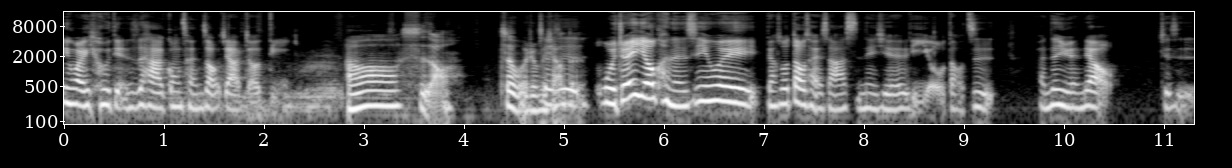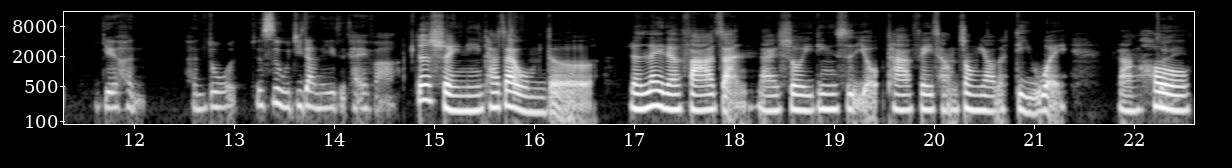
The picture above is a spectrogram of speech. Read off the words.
另外一个优点是它的工程造价比较低哦，是哦，这我就不晓得。就是、我觉得也有可能是因为，比方说盗采砂石那些理由导致，反正原料就是也很很多，就肆无忌惮的一直开发。就是水泥，它在我们的人类的发展来说，一定是有它非常重要的地位。然后，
